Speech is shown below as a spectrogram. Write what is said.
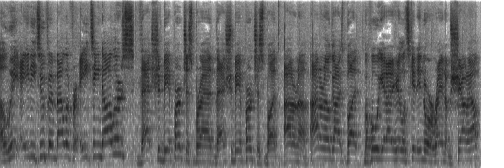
Elite 82 Finn Balor for $18? That should be a purchase, Brad. That should be a purchase, but I don't know. I don't know, guys, but before we get out of here, let's get into a random shout-out.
